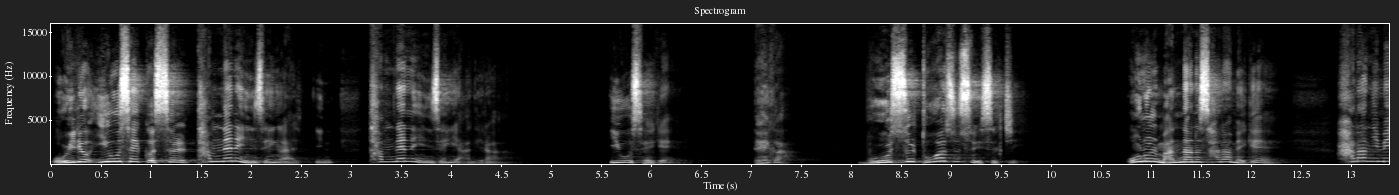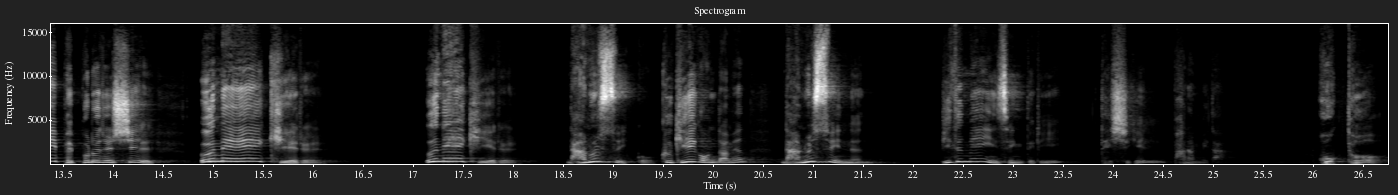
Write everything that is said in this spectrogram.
오히려 이웃의 것을 탐내는 인생이 탐내는 인생이 아니라 이웃에게 내가 무엇을 도와줄 수 있을지 오늘 만나는 사람에게 하나님이 베풀어 주실 은혜의 기회를 은혜의 기회를 나눌 수 있고 그 기회가 온다면 나눌 수 있는 믿음의 인생들이 되시길 바랍니다. 혹더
